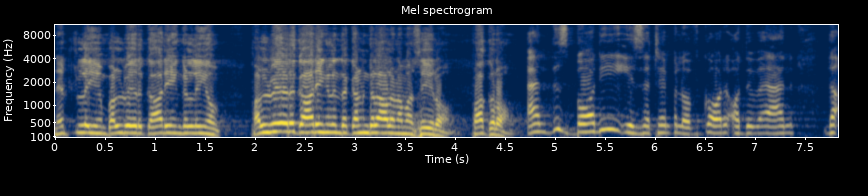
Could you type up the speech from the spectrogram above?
நெட்லையும் பல்வேறு காரியங்கள்லையும் பல்வேறு காரியங்கள் இந்த கண்களால நம்ம செய்யறோம் பார்க்கிறோம் And this body is the temple of God or the, and the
